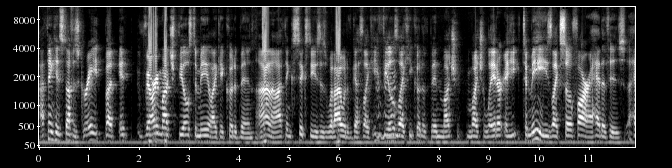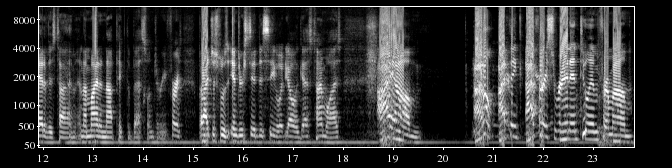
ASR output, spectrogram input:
I think his stuff is great, but it very much feels to me like it could have been. I don't know. I think '60s is what I would have guessed. Like he feels like he could have been much, much later. He, to me, he's like so far ahead of his ahead of his time, and I might have not picked the best one to read first. But I just was interested to see what y'all would guess time wise. I um, I don't. I think I first ran into him from um,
